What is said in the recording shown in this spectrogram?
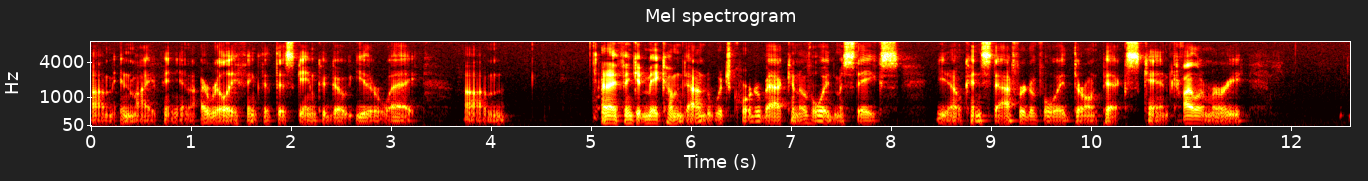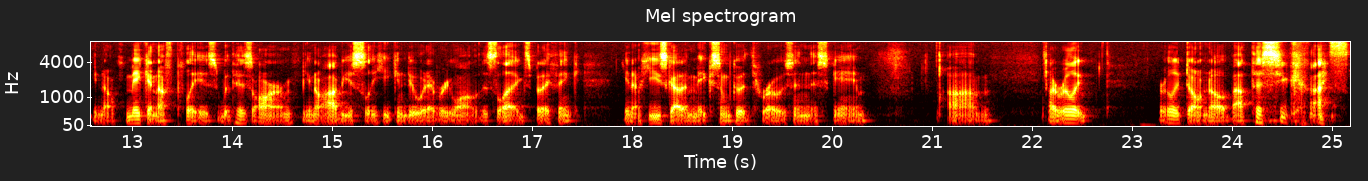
um, in my opinion. I really think that this game could go either way. Um, and I think it may come down to which quarterback can avoid mistakes. You know, can Stafford avoid throwing picks? Can Kyler Murray, you know, make enough plays with his arm? You know, obviously he can do whatever he wants with his legs, but I think, you know, he's got to make some good throws in this game. Um, I really, really don't know about this, you guys.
